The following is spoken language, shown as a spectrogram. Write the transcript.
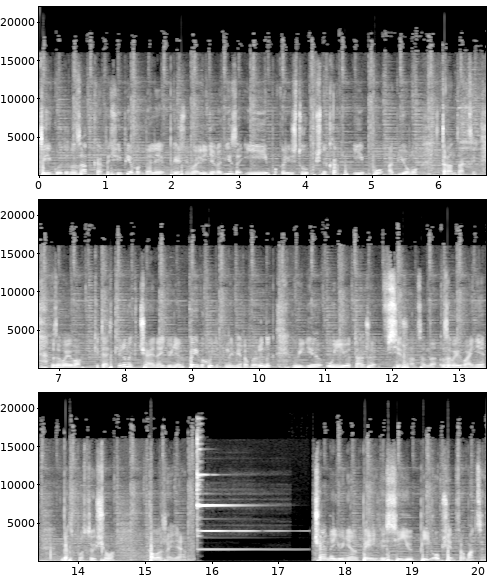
Три года назад карты CUP обогнали прежнего лидера Visa и по количеству выпущенных карт и по объему транзакций. Завоевав китайский рынок, China Union Pay выходит на мировой рынок, где у нее также все шансы на завоевание господствующего положения. China Union Pay или CUP. Общая информация.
